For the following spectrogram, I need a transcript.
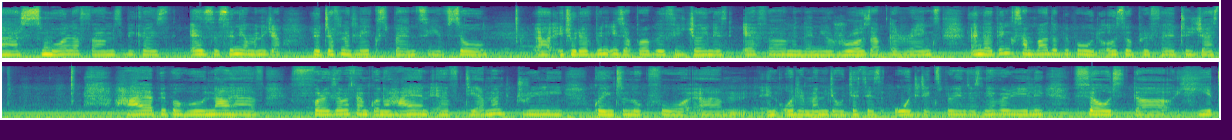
uh, smaller firms because as a senior manager you're definitely expensive. So uh, it would have been easier probably if you joined as fm and then you rose up the ranks. And i think some other people would also prefer to just hire people who now have for example if i'm going to hire an fd i'm not really going to look for um, an audit manager who just has audit experience. Who's never really felt the heat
